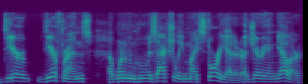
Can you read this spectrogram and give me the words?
dear dear friends, uh, one of them who was actually my story editor, Jerry Ann Geller.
